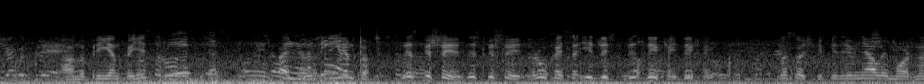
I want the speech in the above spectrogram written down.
Еще быстрее! А Онопрієнко є? Давайте, Онопрієнко. Не спіши, не спіши, рухайся і диш- ди- дихай, дихай. Носочки підрівняли, можна.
